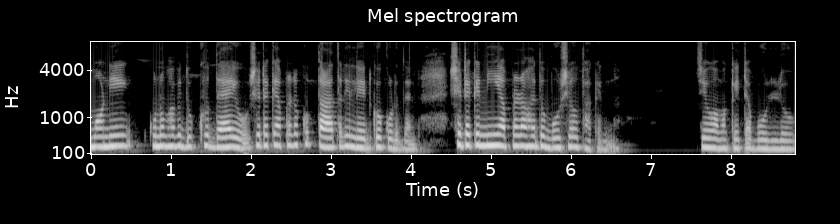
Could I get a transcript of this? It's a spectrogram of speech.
মনে কোনোভাবে দুঃখ দেয়ও, সেটাকে আপনারা খুব তাড়াতাড়ি লেট গো করে দেন। সেটাকে নিয়ে আপনারা হয়তো বসেও থাকেন না। যেও আমাকে এটা বলল।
